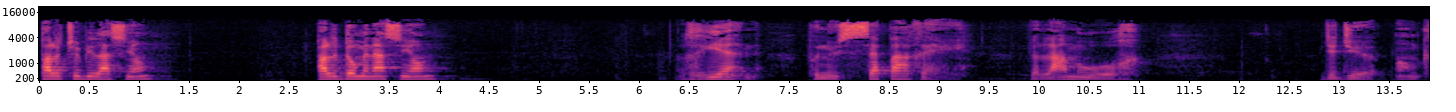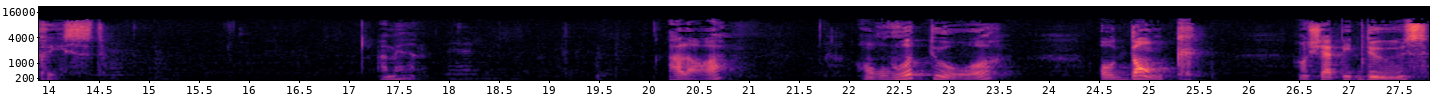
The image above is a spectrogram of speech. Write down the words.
Pas la tribulation, pas la domination, rien pour nous séparer de l'amour de Dieu en Christ. Alors, on retourne au donc en chapitre 12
